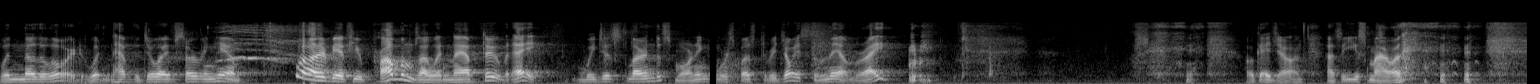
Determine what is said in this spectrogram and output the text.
Wouldn't know the Lord. Wouldn't have the joy of serving Him. Well, there'd be a few problems I wouldn't have too, but hey, we just learned this morning we're supposed to rejoice in them, right? okay, John, I see you smiling.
